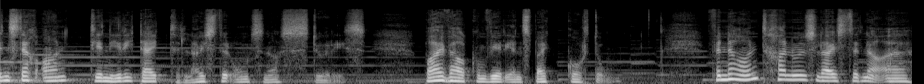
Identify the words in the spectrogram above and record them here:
Dinsdag aand teen hierdie tyd luister ons na stories. Baie welkom weer eens by Kortom. Vanaand gaan ons luister na 'n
